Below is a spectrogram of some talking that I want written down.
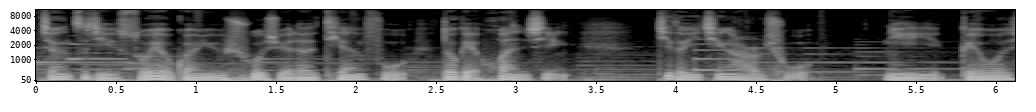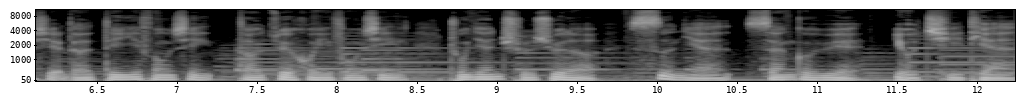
将自己所有关于数学的天赋都给唤醒，记得一清二楚。你给我写的第一封信到最后一封信中间持续了四年三个月又七天。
